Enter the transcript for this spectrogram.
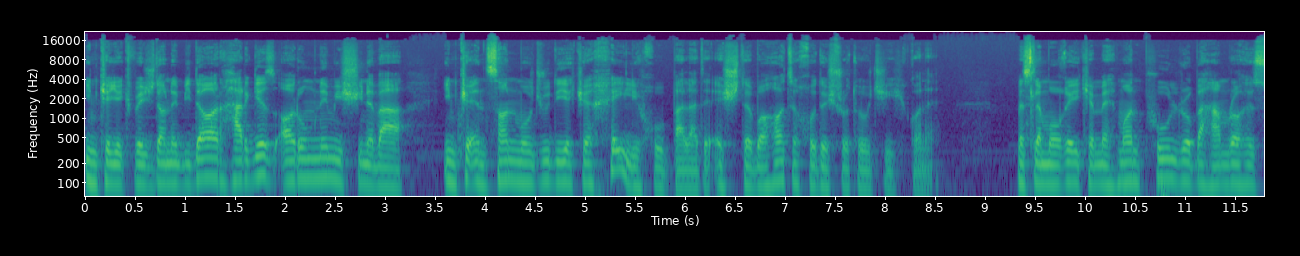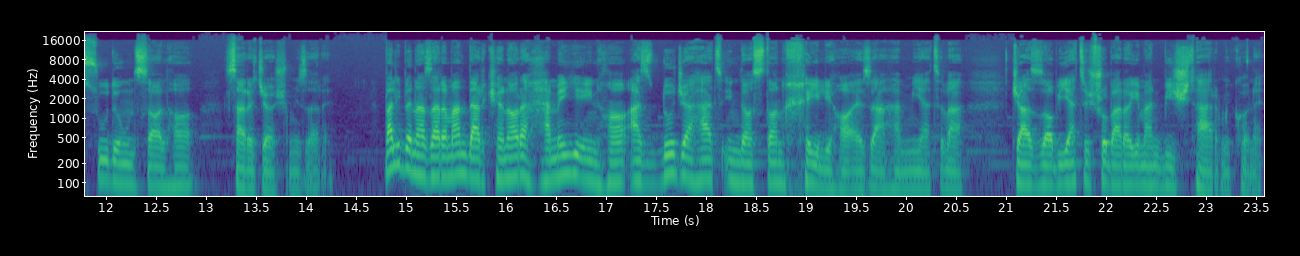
اینکه یک وجدان بیدار هرگز آروم نمیشینه و اینکه انسان موجودیه که خیلی خوب بلده اشتباهات خودش رو توجیه کنه. مثل موقعی که مهمان پول رو به همراه سود اون سالها سر جاش می‌ذاره. ولی به نظر من در کنار همه اینها از دو جهت این داستان خیلی حائز اهمیت و جذابیتش رو برای من بیشتر می‌کنه.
